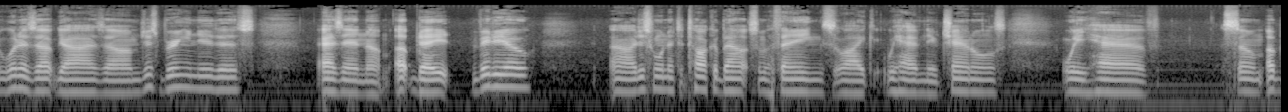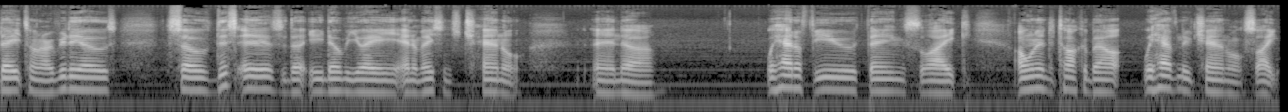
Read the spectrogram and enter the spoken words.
What is up guys, um, just bringing you this as an um, update video. Uh, I just wanted to talk about some things like we have new channels, we have some updates on our videos. So this is the EWA Animations channel. And uh, we had a few things like I wanted to talk about we have new channels. Like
